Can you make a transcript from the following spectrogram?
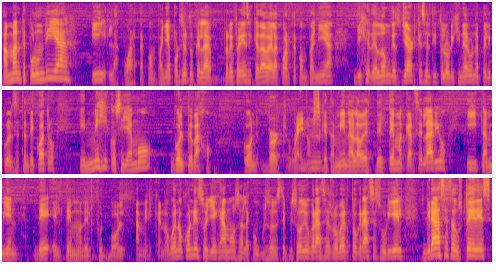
Amante por un día y La Cuarta Compañía. Por cierto que la referencia que daba de La Cuarta Compañía, dije The Longest Yard, que es el título original, una película del 74, en México se llamó Golpe Bajo con Burt Reynolds, que también hablaba del tema carcelario y también del tema del fútbol americano. Bueno, con eso llegamos a la conclusión de este episodio. Gracias Roberto, gracias Uriel, gracias a ustedes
